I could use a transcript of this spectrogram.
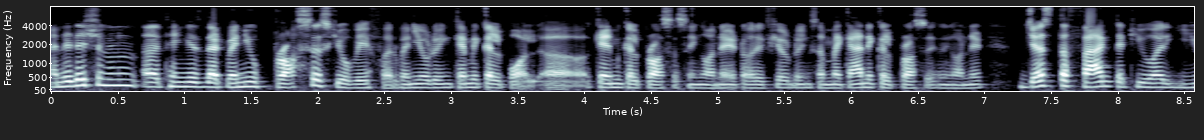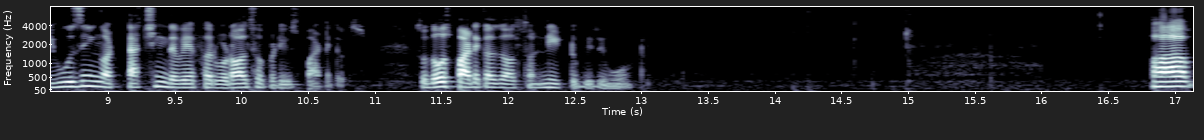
An additional uh, thing is that when you process your wafer, when you're doing chemical uh, chemical processing on it, or if you're doing some mechanical processing on it, just the fact that you are using or touching the wafer would also produce particles. So those particles also need to be removed. Uh,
